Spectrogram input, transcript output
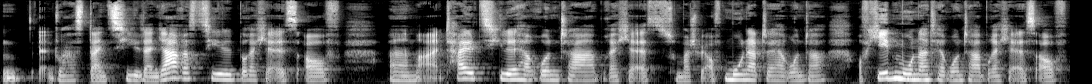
du hast dein Ziel, dein Jahresziel, breche es auf ähm, Teilziele herunter, breche es zum Beispiel auf Monate herunter, auf jeden Monat herunter, breche es auf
